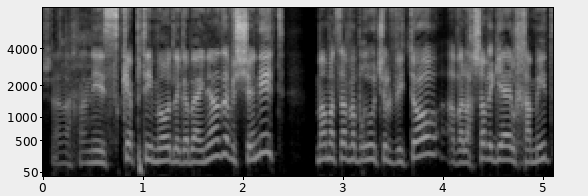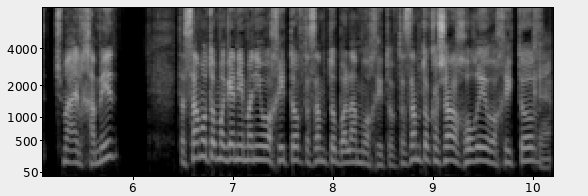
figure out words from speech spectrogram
שאני סקפטי מאוד לגבי העניין הזה, ושנית, מה מצב הבריאות של ויטור, אבל עכשיו הגיע אלחמיד, תשמע, אלחמיד, אתה שם אותו מגן ימני הוא הכי טוב, אתה שם אותו בלם הוא הכי טוב, אתה שם אותו קשר אחורי הוא הכי טוב. כן.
